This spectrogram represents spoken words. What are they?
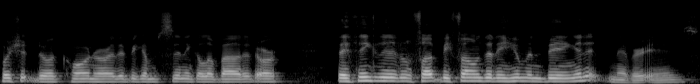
push it into a corner or they become cynical about it or they think that it'll be found in a human being, and it never is.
